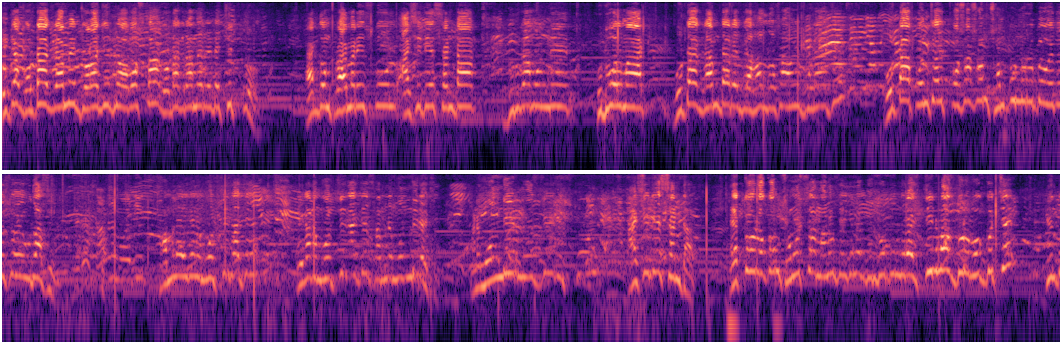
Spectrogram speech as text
এইটা গোটা গ্রামের জরাজীর্ণ অবস্থা, গোটা গ্রামের এটা চিত্র। একদম primary school ICDS centre Durga মন্দির, ফুটবল মাঠ, গোটা গ্রামটার এই বেহাল দশা আমি পড়ে আছে। গোটা পঞ্চায়েত প্রশাসন সম্পূর্ণরূপে ওই বিষয়ে উদাসীন। সামনে এখানে মসজিদ আছে এখানে মসজিদ আছে, সামনে মন্দির আছে। মানে মন্দির, মসজিদ স্কুল আইসিডিএস সেন্টার এত রকম সমস্যা মানুষ এখানে দীর্ঘদিন ধরে, তিন মাস ধরে ভোগ করছে, কিন্তু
